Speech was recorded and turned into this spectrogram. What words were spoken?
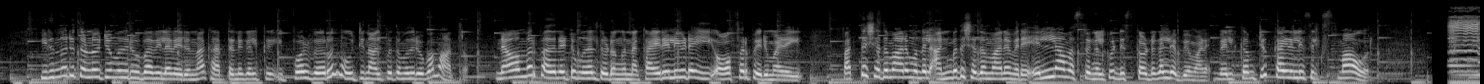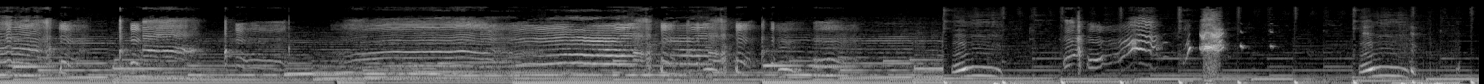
ഇരുന്നൂറ്റി തൊണ്ണൂറ്റി ഒമ്പത് രൂപ വില വരുന്ന കർട്ടനുകൾക്ക് ഇപ്പോൾ വെറും നൂറ്റി നാൽപ്പത്തി ഒമ്പത് രൂപ മാത്രം. നവംബർ പതിനെട്ട് മുതൽ തുടങ്ങുന്ന കൈരളിയുടെ ഈ ഓഫർ പെരുമഴയിൽ പത്ത് ശതമാനം മുതൽ അൻപത് ശതമാനം വരെ എല്ലാ വസ്ത്രങ്ങൾക്കും ഡിസ്കൗണ്ടുകൾ ലഭ്യമാണ്. Welcome to Kairali silks Mavoor.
